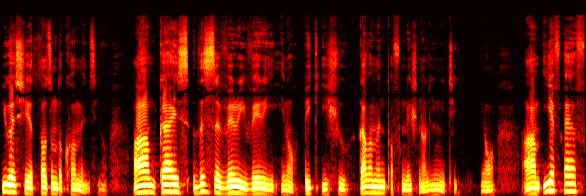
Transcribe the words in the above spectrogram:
you guys share thoughts in the comments. You know, um, guys, this is a very very you know big issue. Government of national unity. You know, um, EFF.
